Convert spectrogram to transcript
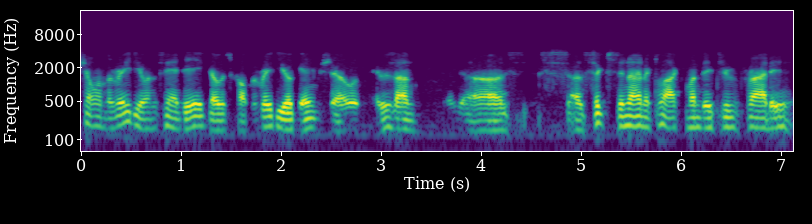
show on the radio in San Diego. It's called the Radio Game Show. It was on uh, uh, six to nine o'clock Monday through Friday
